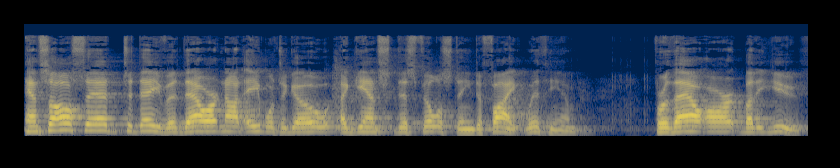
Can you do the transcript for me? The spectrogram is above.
And Saul said to David, Thou art not able to go against this Philistine to fight with him, for thou art but a youth,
